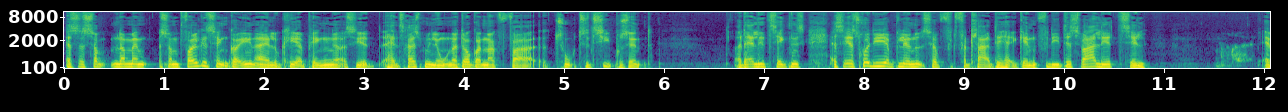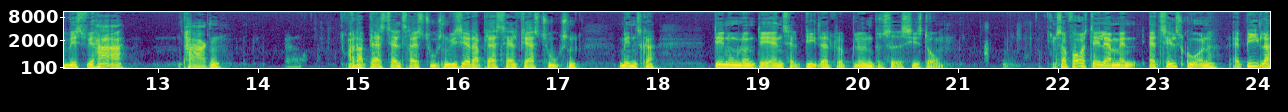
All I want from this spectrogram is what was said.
altså som, når man som folketing går ind og allokerer pengene og siger 50 millioner, der går nok fra 2 til 10 procent. Og det er lidt teknisk. Altså, jeg tror lige, jeg bliver nødt til at forklare det her igen, fordi det svarer lidt til, at hvis vi har parken, og der er plads til 50.000, vi siger, at der er plads til 70.000 mennesker, det er nogenlunde det antal biler, der blev importeret sidste år. Så forestiller jeg mig, at tilskuerne af biler,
